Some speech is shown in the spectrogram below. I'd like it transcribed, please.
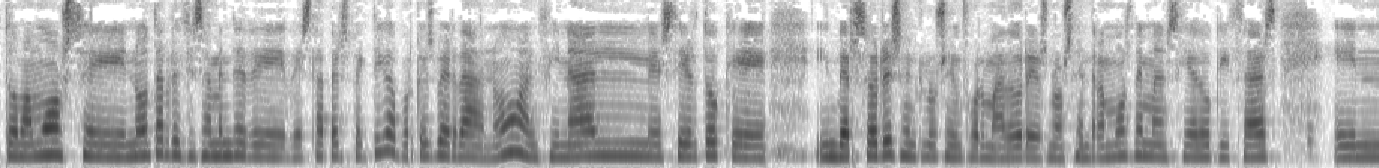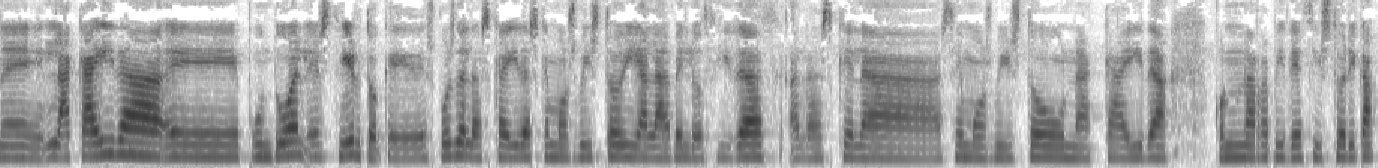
Tomamos eh, nota precisamente de, esta perspectiva porque es verdad, ¿no? Al final es cierto que inversores o incluso informadores nos centramos demasiado quizás en eh, la caída eh, puntual. Es cierto que después de las caídas que hemos visto y a la velocidad a las que las hemos visto, una caída con una rapidez histórica,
